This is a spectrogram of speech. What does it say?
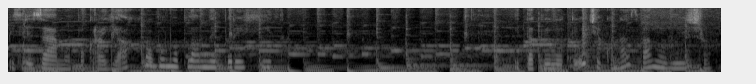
Підрізаємо по краях, робимо плавний перехід. І такий лоточок у нас з вами вийшов.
